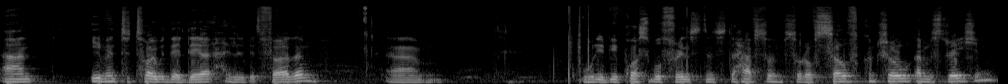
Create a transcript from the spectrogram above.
and even to toy with the idea a little bit further. Um, would it be possible, for instance, to have some sort of self-controlled administration?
